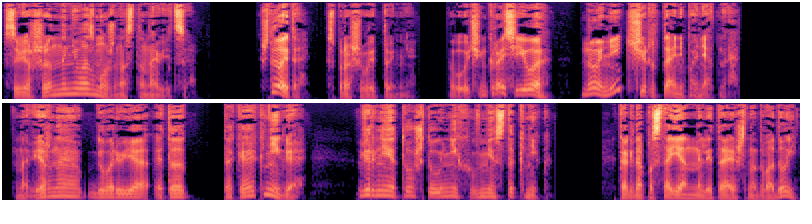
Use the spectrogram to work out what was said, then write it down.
Совершенно невозможно остановиться. «Что это?» — спрашивает Тонни. «Очень красиво, но ни черта непонятно». «Наверное, — говорю я, — это такая книга. Вернее, то, что у них вместо книг. Когда постоянно летаешь над водой,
